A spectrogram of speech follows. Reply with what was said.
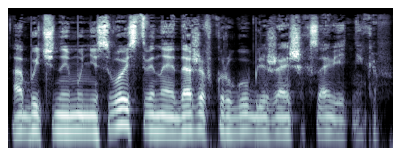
обычно ему не свойственное даже в кругу ближайших советников.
